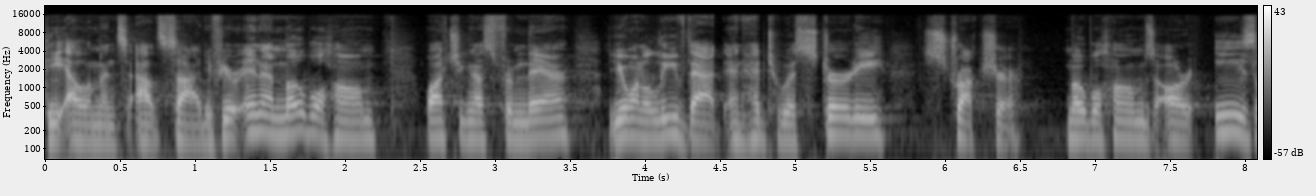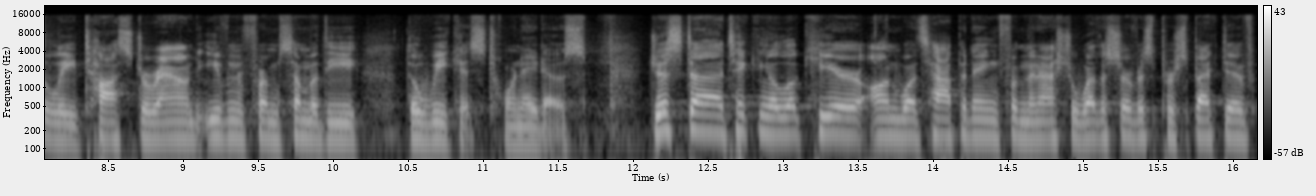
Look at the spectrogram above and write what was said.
the elements outside. If you're in a mobile home watching us from there, you want to leave that and head to a sturdy structure. Mobile homes are easily tossed around even from some of the, the weakest tornadoes. Just uh, taking a look here on what's happening from the National Weather Service perspective,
